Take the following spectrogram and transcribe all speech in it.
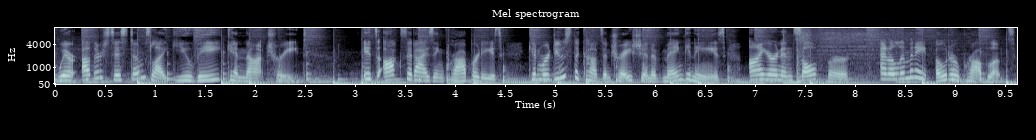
where other systems like UV cannot treat. Its oxidizing properties can reduce the concentration of manganese, iron, and sulfur and eliminate odor problems.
